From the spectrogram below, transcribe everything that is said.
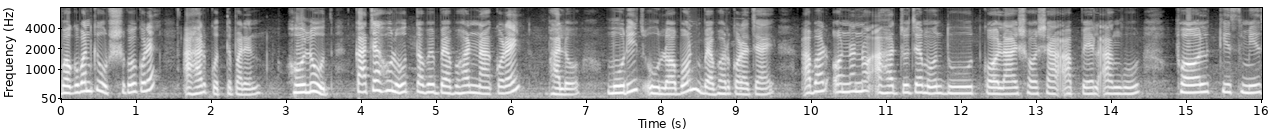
ভগবানকে উৎসর্গ করে আহার করতে পারেন। হলুদ, কাঁচা হলুদ তবে ব্যবহার না করাই ভালো। মরিচ ও লবণ ব্যবহার করা যায়। আবার অন্যান্য আহার্য যেমন দুধ, কলা, শসা, আপেল, আঙ্গুর ফল কিশমিশ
